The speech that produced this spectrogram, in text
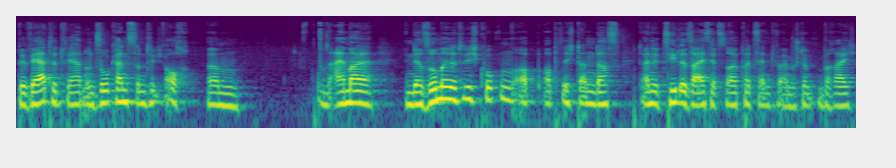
bewertet werden und so kannst du natürlich auch ähm, einmal in der Summe natürlich gucken, ob, ob sich dann das, deine Ziele, sei es jetzt Neupatient für einen bestimmten Bereich,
